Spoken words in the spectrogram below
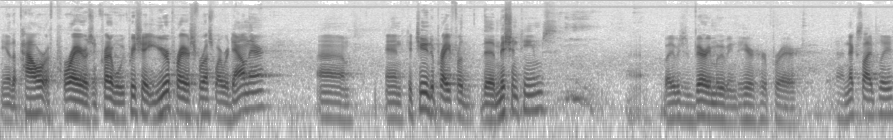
You know, the power of prayer is incredible. We appreciate your prayers for us while we're down there. Um, and continue to pray for the mission teams. Uh, but it was just very moving to hear her prayer. Uh, next slide, please.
